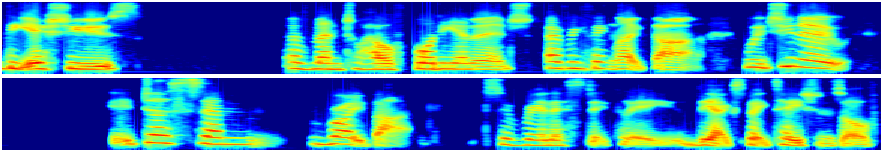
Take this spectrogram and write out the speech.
the issues of mental health, body image, everything like that, which you know it does stem right back to realistically the expectations of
